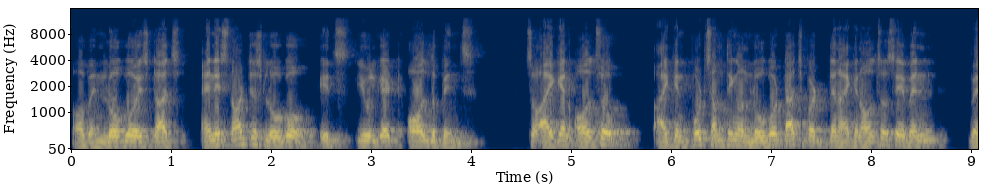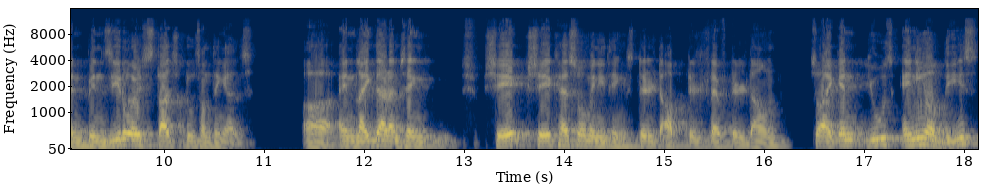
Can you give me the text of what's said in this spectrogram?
or when logo is touched. And it's not just logo. It's you will get all the pins. So I can also, I can put something on logo touch, but then I can also say when, when pin zero is touched, do something else. Uh, and like that, I'm saying shake, shake has so many things, tilt up, tilt left, tilt down. So I can use any of these.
